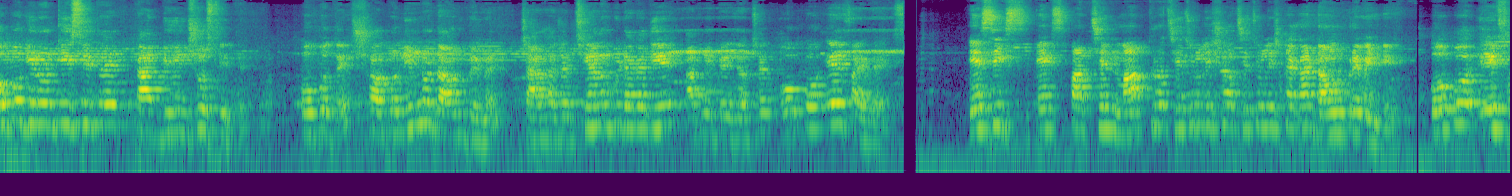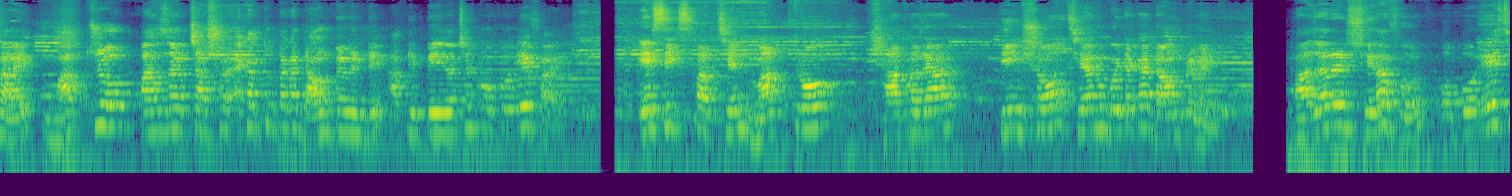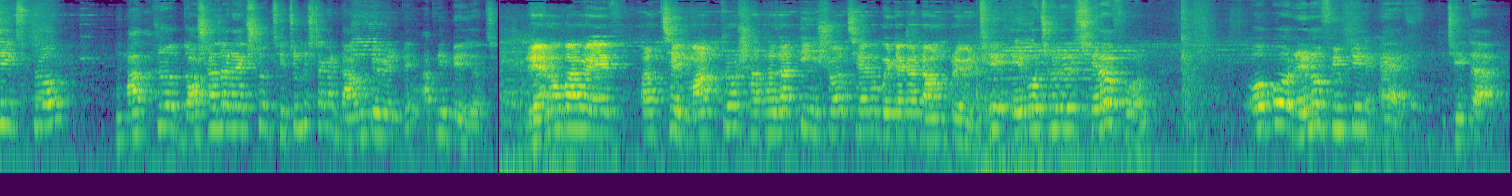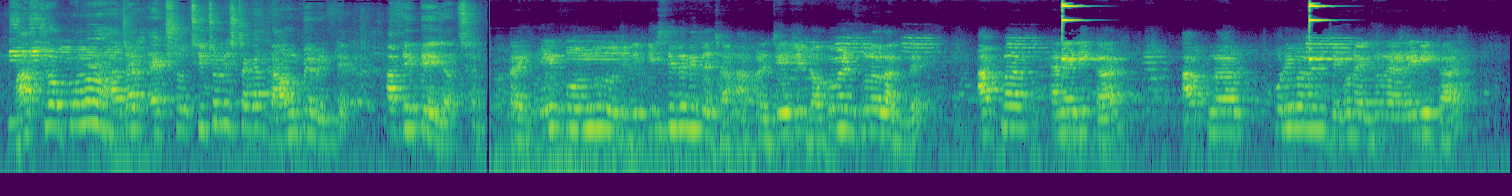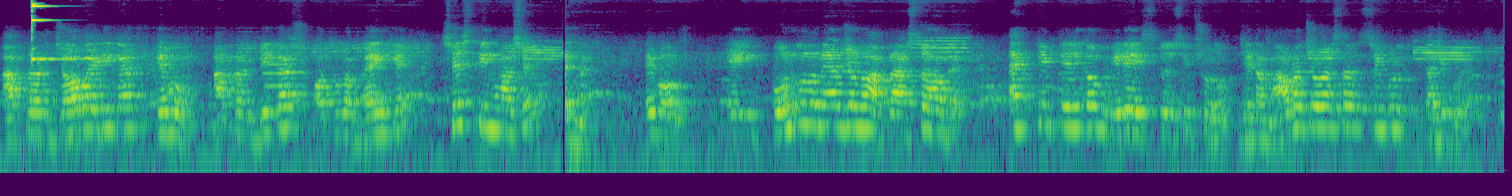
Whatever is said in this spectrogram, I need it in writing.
Oppo কিনুন কিস্তিতে কার্ডবিহীন স্বস্তিতে। ওপোতে সর্বনিম্ন ডাউন পেমেন্ট চার হাজার ছিয়ানব্বই টাকা দিয়ে আপনি পেয়ে যাচ্ছেন Oppo A five X A six X পাচ্ছেন মাত্র ছেচল্লিশশো ছেচল্লিশ টাকা ডাউন পেমেন্টে ওপো এ ফাইভ মাত্র পাঁচ হাজার চারশো একাত্তর টাকা ডাউন পেমেন্টে আপনি পেয়ে যাচ্ছেন Oppo A five A six পাচ্ছেন মাত্র সাত হাজার তিনশো ছিয়ানব্বই টাকা ডাউন পেমেন্টে বাজারের সেরা phone Oppo A six pro মাত্র দশ হাজার একশো ছেচল্লিশ টাকা ডাউন পেমেন্টে আপনি পেয়ে যাচ্ছেন। রেনো বারো এফ পাচ্ছেন মাত্র সাত হাজার তিনশো ছিয়ানব্বই টাকা ডাউন পেমেন্টে যে এবছরের সেরা phone Oppo Reno fifteen F যেটা মাত্র পনেরো হাজার একশো ছেচল্লিশ টাকা ডাউন পেমেন্টে আপনি পেয়ে যাচ্ছেন। তাই এই ফোনগুলো যদি কিস্তিতে নিতে চান আপনার যে যে ডকুমেন্টসগুলো লাগবে আপনার এনআইডি কার্ড আপনার পরিবারের যে কোনো একজনের আইডি কার্ড, আপনার জব আইডি কার্ড এবং আপনার বিকাশ অথবা ব্যাংকে শেষ তিন মাসে এবং এই ফোনগুলো নেওয়ার জন্য আপনার আসতে হবে Active Telecom Media exclusive showroom যেটা মাওনা চৌরাস্তা, শ্রীপুর, গাজীপুরে।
